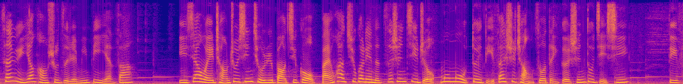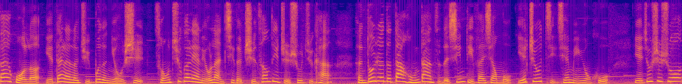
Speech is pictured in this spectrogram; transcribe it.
参与央行数字人民币研发。以下为常驻星球日报机构白话区块链的资深记者木木对 DeFi 市场做的一个深度解析。DeFi 火了，也带来了局部的牛市。从区块链浏览器的持仓地址数据看，很多热的大红大紫的新 DeFi 项目也只有几千名用户，也就是说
